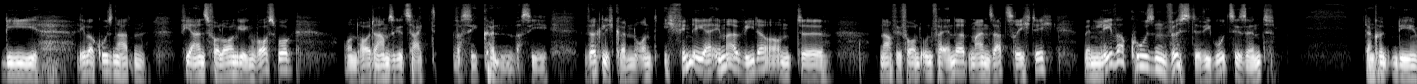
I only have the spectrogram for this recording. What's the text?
Die Leverkusen hatten 4-1 verloren gegen Wolfsburg und heute haben sie gezeigt, was sie können, was sie wirklich können. Und ich finde ja immer wieder und äh, nach wie vor und unverändert meinen Satz richtig, wenn Leverkusen wüsste, wie gut sie sind, dann könnten die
